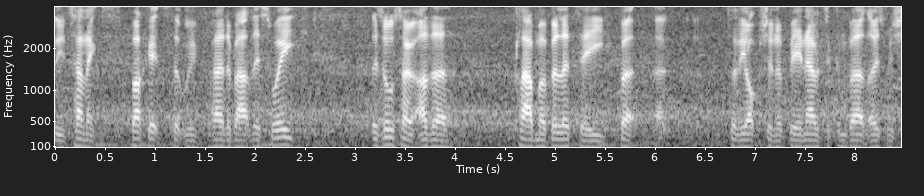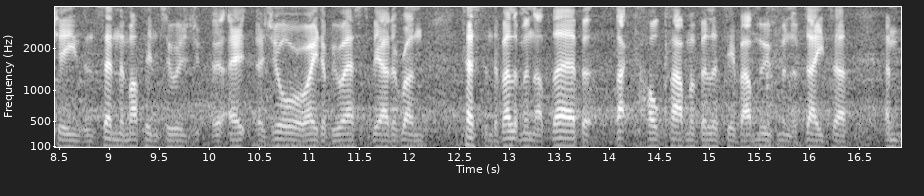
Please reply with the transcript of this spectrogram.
Nutanix buckets that we've heard about this week. There's also other cloud mobility, but uh, to the option of being able to convert those machines and send them up into Azure or AWS to be able to run test and development up there. But that whole cloud mobility about movement of data and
